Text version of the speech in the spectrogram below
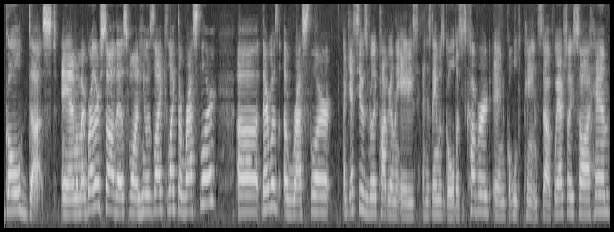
Gold Dust. And when my brother saw this one, he was like, like the wrestler. Uh, there was a wrestler I guess he was really popular in the 80s, and his name was Goldust. He's covered in gold paint and stuff. We actually saw him,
